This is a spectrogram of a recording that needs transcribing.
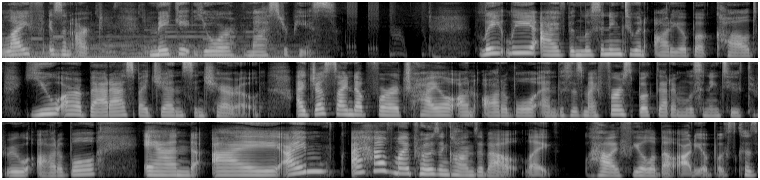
Life is an art, make it your masterpiece. Lately, I've been listening to an audiobook called You Are a Badass by Jen Sincero. I just signed up for a trial on Audible, and this is my first book that I'm listening to through Audible. And I I'm I have my pros and cons about like how I feel about audiobooks because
